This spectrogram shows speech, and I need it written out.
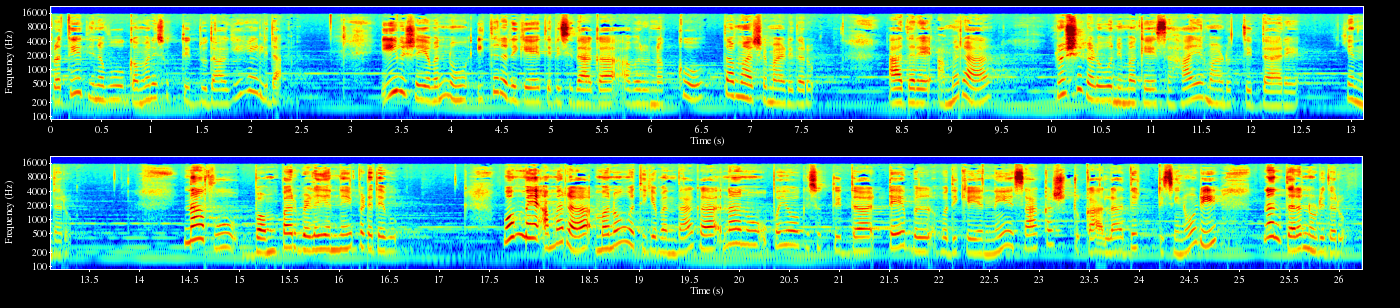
ಪ್ರತಿದಿನವೂ ಗಮನಿಸುತ್ತಿದ್ದುದಾಗಿ ಹೇಳಿದ. ಈ ವಿಷಯವನ್ನು ಇತರರಿಗೆ ತಿಳಿಸಿದಾಗ ಅವರು ನಕ್ಕು ತಮಾಷೆ ಮಾಡಿದರು. ಆದರೆ ಅಮರ, ಋಷಿಗಳು ನಿಮಗೆ ಸಹಾಯ ಮಾಡುತ್ತಿದ್ದಾರೆ ಎಂದರು. ನಾವು ಬಂಪರ್ ಬೆಳೆಯನ್ನೇ ಪಡೆದೆವು. ಒಮ್ಮೆ ಅಮರ ಮನೋವತಿಗೆ ಬಂದಾಗ ನಾನು ಉಪಯೋಗಿಸುತ್ತಿದ್ದ ಟೇಬಲ್ ಹೊದಿಕೆಯನ್ನೇ ಸಾಕಷ್ಟು ಕಾಲ ದಿಟ್ಟಿಸಿ ನೋಡಿ ನಂತರ ನುಡಿದರು.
